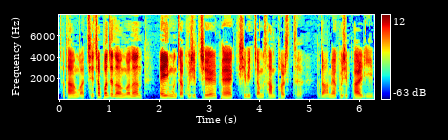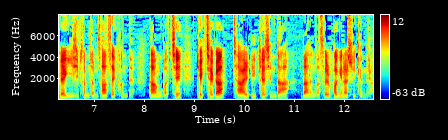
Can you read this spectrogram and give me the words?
자, 다음과 같이 첫 번째 넣은 거는 A 문자 97, 112.3 퍼스트, 그 다음에 98, 223.4 세컨드. 다음과 같이 객체가 잘 읽혀진다. 라는 것을 확인할 수 있겠네요.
